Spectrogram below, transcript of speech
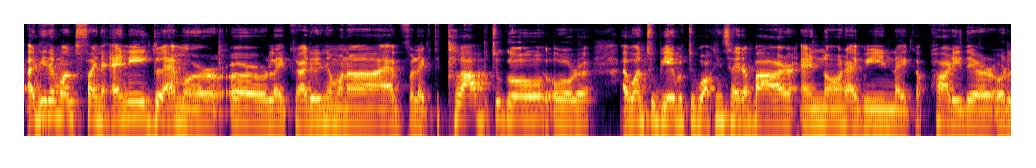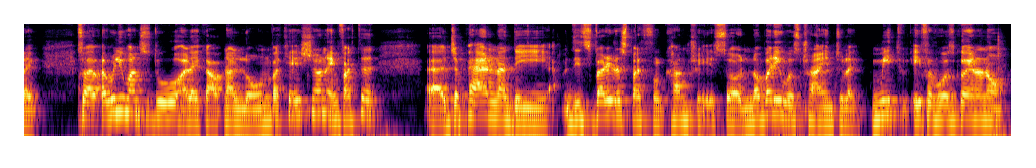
I didn't want to find any glamour or like I didn't want to have like the club to go or I want to be able to walk inside a bar and not having like a party there or like so I, really want to do like a, an alone vacation. In fact, uh, Japan, the this very respectful country, so nobody was trying to like meet. If I was going, don't know,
